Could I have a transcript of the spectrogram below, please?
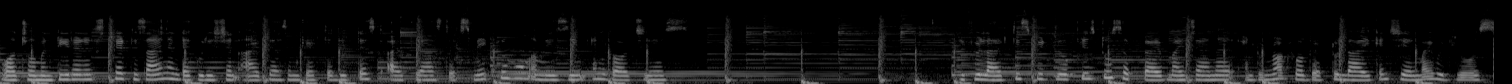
Watch home interior and exterior design and decoration ideas and get the latest ideas that make your home amazing and gorgeous. If you like this video, please do subscribe my channel and do not forget to like and share my videos.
